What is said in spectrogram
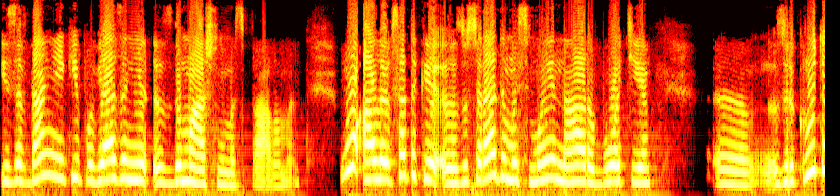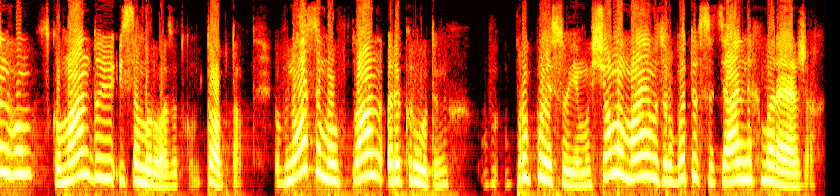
і завдання, які пов'язані з домашніми справами. Ну, але все-таки е, зосередимось ми на роботі з рекрутингом, з командою і саморозвитком. Тобто вносимо в план рекрутинг, прописуємо, що ми маємо зробити в соціальних мережах,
